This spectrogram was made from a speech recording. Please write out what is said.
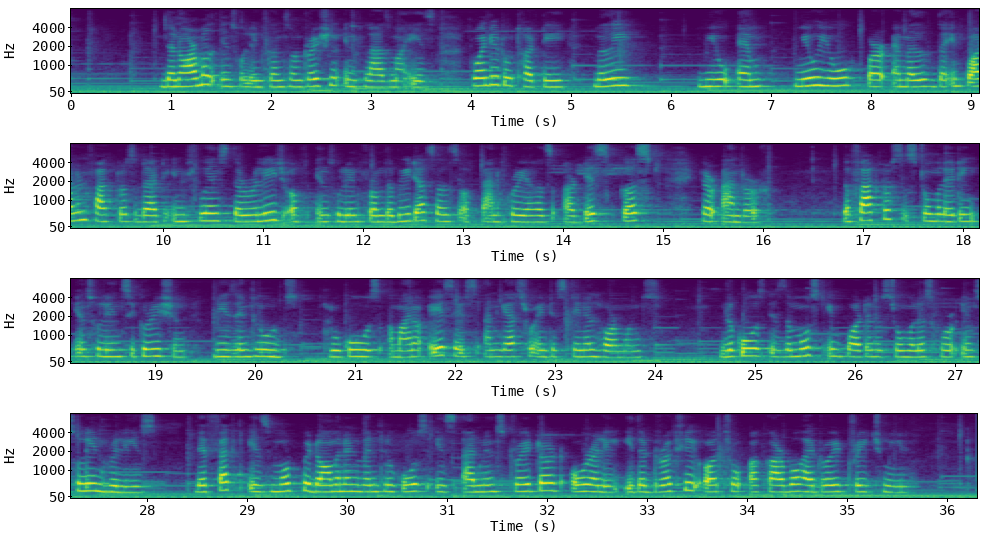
The normal insulin concentration in plasma is 20 to 30 millimum mu u per ml. The important factors that influence the release of insulin from the beta cells of pancreas are discussed here under. The factors stimulating insulin secretion. These includes glucose, amino acids, and gastrointestinal hormones. Glucose is the most important stimulus for insulin release. The effect is more predominant when glucose is administered orally, either directly or through a carbohydrate rich meal.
